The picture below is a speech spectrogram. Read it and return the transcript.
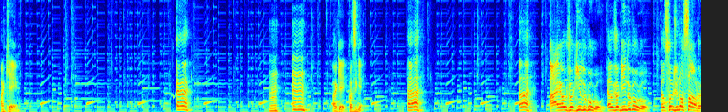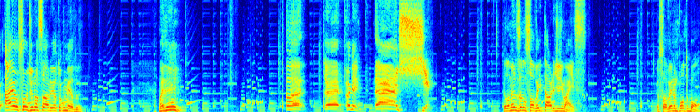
Ok. Ah. Hum, hum. Ok, consegui. Ah. Ah. Ah, é o joguinho do Google. É o joguinho do Google. Eu sou o dinossauro. Ah, eu sou o dinossauro e eu tô com medo. Mas vem. Ah. ah ok. Ah, shit. Pelo menos eu não salvei tarde demais. Eu salvei num ponto bom.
